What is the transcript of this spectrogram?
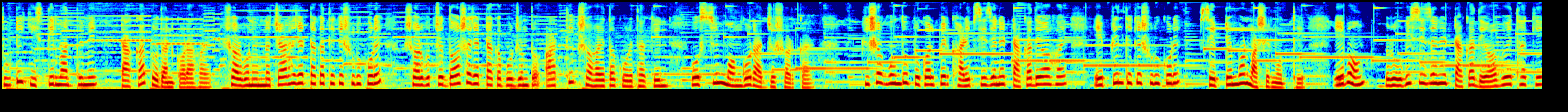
দুটি কিস্তির মাধ্যমে টাকা প্রদান করা হয়। সর্বনিম্ন চার হাজার টাকা থেকে শুরু করে সর্বোচ্চ দশ হাজার টাকা পর্যন্ত আর্থিক সহায়তা করে থাকেন পশ্চিমবঙ্গ রাজ্য সরকার। কৃষক বন্ধু প্রকল্পের খারিফ সিজনের টাকা দেওয়া হয় এপ্রিল থেকে শুরু করে সেপ্টেম্বর মাসের মধ্যে এবং রবি সিজনের টাকা দেওয়া হয়ে থাকে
